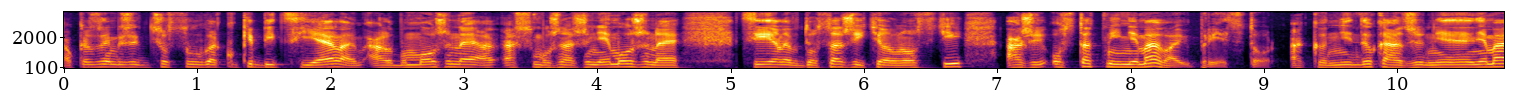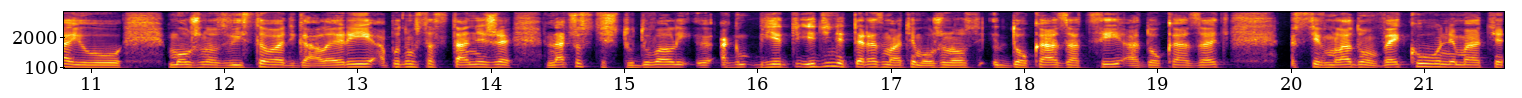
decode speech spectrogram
A ukazujem, že čo sú ako keby ciele, alebo možné, až možno až nemožné ciele v dosažiteľnosti a že ostatní nemávajú priestor. Ako nedokáže, ne, nemajú možnosť vystavovať galérii a potom sa stane, že na čo ste študovali, ak jedine teraz máte možnosť dokázať si a dokázať, ste v mladom veku, nemáte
